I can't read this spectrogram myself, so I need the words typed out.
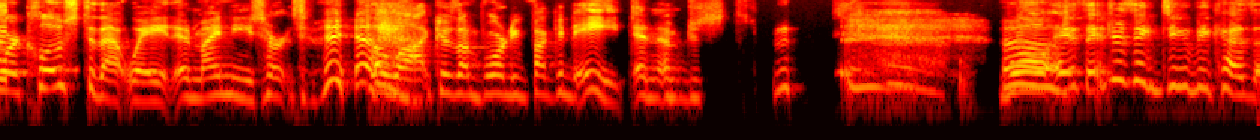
nowhere close to that weight, and my knees hurt a lot because I'm 40 fucking eight, and I'm just. Well, Oh. it's interesting too because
